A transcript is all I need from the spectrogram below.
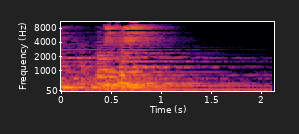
Música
